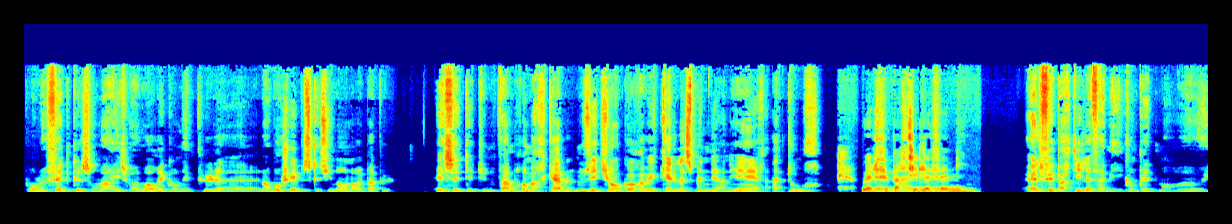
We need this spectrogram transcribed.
pour le fait que son mari soit mort et qu'on ait pu l'embaucher, parce que sinon on n'aurait pas pu. Et c'était une femme remarquable. Nous étions encore avec elle la semaine dernière à Tours. Oui, elle fait partie de la famille. Elle fait partie de la famille, complètement. Oui.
